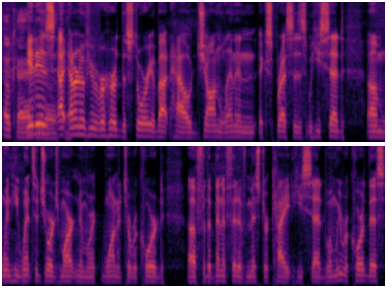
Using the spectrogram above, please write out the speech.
Okay. I It do know is. that I, I song. don't know if you've ever heard the story about how John Lennon expresses. He said um, when he went to George Martin and re- wanted to record uh, for the benefit of Mr. Kite, he said, "When we record this,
